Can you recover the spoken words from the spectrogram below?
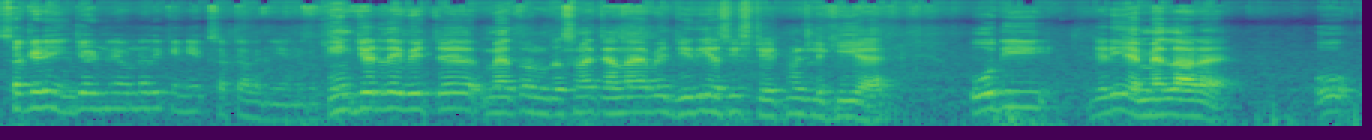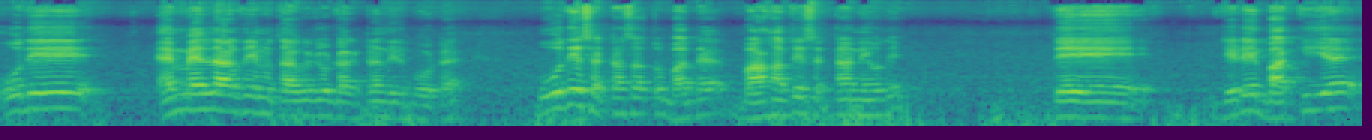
ਸਰ ਜਿਹੜੇ ਇੰਜਰਡ ਨੇ ਉਹਨਾਂ ਦੀ ਕਿੰਨੀਆਂ ਕੁ ਸੱਟਾਂ ਲੱਗੀਆਂ ਨੇ ਕੁਛ? ਇੰਜਰਡ ਦੇ ਵਿੱਚ ਮੈਂ ਤੁਹਾਨੂੰ ਦੱਸਣਾ ਚਾਹੁੰਦਾ ਹਾਂ ਵੀ ਜਿਹਦੀ ਅਸੀਂ ਸਟੇਟਮੈਂਟ ਲਿਖੀ ਹੈ ਉਹਦੀ ਜਿਹੜੀ ਐਮਐਲਆਰ ਹੈ ਉਹ ਉਹਦੇ ਐਮਐਲਆਰ ਦੇ ਮੁਤਾਬਕ ਜੋ ਡਾਕਟਰਾਂ ਦੀ ਰਿਪੋਰਟ ਹੈ ਉਹਦੇ ਸੱਟਾਂ ਸਭ ਤੋਂ ਵੱਧ ਹੈ ਬਾਹਾਂ ਤੇ ਸੱਟਾਂ ਨੇ ਉਹਦੇ। ਤੇ ਜਿਹੜੇ ਬਾਕੀ ਹੈ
